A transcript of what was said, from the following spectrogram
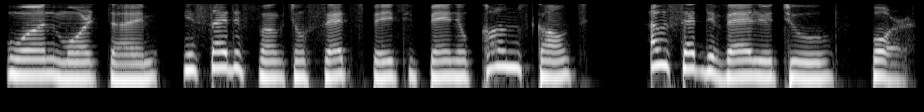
one more time, inside the function set space panel columns count, I will set the value to 4.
